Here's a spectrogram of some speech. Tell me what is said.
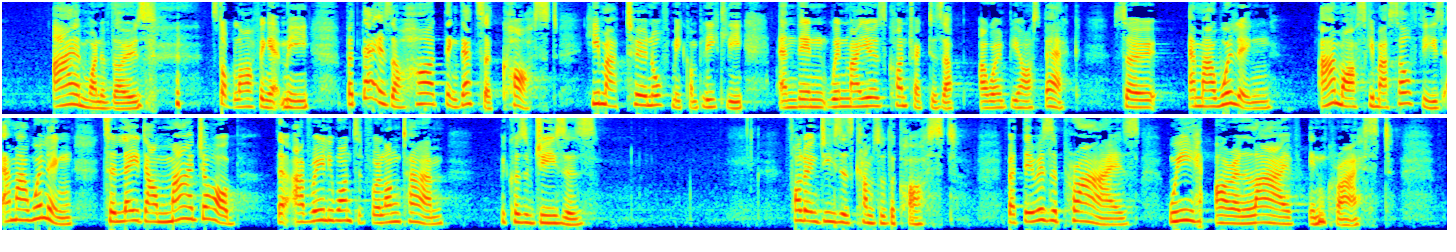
I am one of those. Stop laughing at me. But that is a hard thing. That's a cost. He might turn off me completely. And then when my year's contract is up, I won't be asked back. So am I willing? I'm asking myself these. Am I willing to lay down my job that I've really wanted for a long time because of Jesus? Following Jesus comes with a cost, but there is a prize. We are alive in Christ.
